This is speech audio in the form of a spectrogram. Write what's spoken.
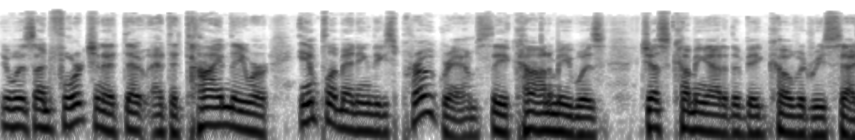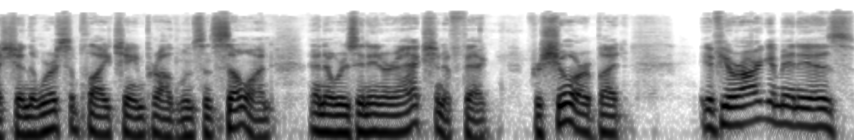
it was unfortunate that at the time they were implementing these programs, the economy was just coming out of the big COVID recession. There were supply chain problems and so on, and there was an interaction effect for sure. But if your argument is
